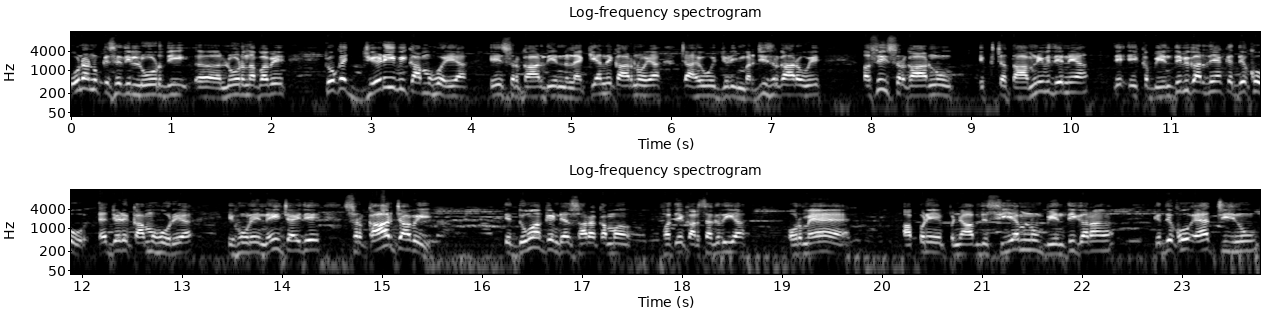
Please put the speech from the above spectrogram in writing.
ਉਹਨਾਂ ਨੂੰ ਕਿਸੇ ਦੀ ਲੋੜ ਦੀ ਲੋੜ ਨਾ ਪਵੇ। ਕਿਉਂਕਿ ਜਿਹੜੀ ਵੀ ਕੰਮ ਹੋਏ ਆ, ਇਹ ਸਰਕਾਰ ਦੀਆਂ ਨਲਾਇਕੀਆਂ ਦੇ ਕਾਰਨ ਹੋਇਆ, ਚਾਹੇ ਉਹ ਜਿਹੜੀ ਮਰਜ਼ੀ ਸਰਕਾਰ ਹੋਵੇ, ਅਸੀਂ ਸਰਕਾਰ ਨੂੰ ਇੱਕ ਚੇਤਾਵਨੀ ਵੀ ਦਿੰਦੇ ਆ ਤੇ ਇੱਕ ਬੇਨਤੀ ਵੀ ਕਰਦੇ ਆ ਕਿ ਦੇਖੋ, ਇਹ ਜਿਹੜੇ ਕੰਮ ਹੋ ਰਿਹਾ, ਇਹ ਹੋਣੇ ਨਹੀਂ ਚਾਹੀਦੇ। ਸਰਕਾਰ ਚਾਵੇ ਤੇ ਦੋਵਾਂ ਘੰਟਿਆਂ ਸਾਰਾ ਕੰਮ ਫਤਿਹ ਕਰ ਸਕਦੀ ਆ। ਔਰ ਮੈਂ ਆਪਣੇ ਪੰਜਾਬ ਦੇ ਸੀਐਮ ਨੂੰ ਬੇਨਤੀ ਕਰਾਂ ਕਿ ਦੇਖੋ ਇਹ ਚੀਜ਼ ਨੂੰ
